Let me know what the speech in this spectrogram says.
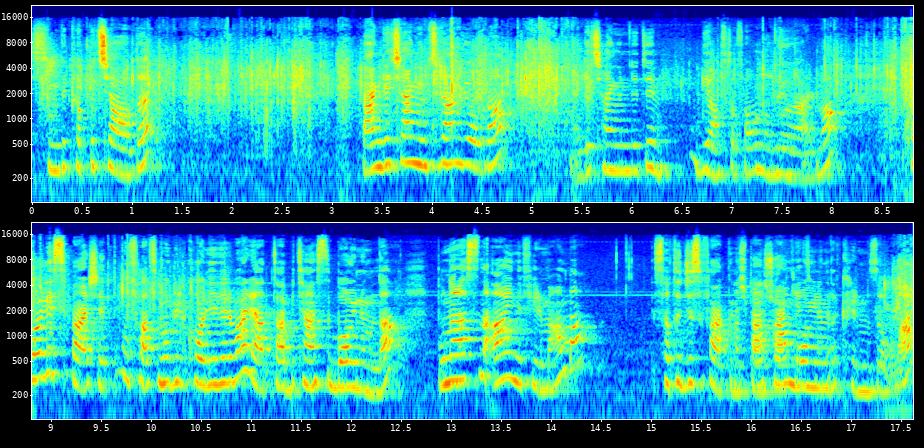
Şimdi kapı çaldı. Ben geçen gün Trendyol'dan, geçen gün dediğim bir hafta falan oluyor galiba. Kolye sipariş ettim. Bu Fatma Gül kolyeleri var ya hatta bir tanesi boynumda. Bunlar aslında aynı firma ama satıcısı farklıymış. ben şu an boynumda kırmızı olan.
